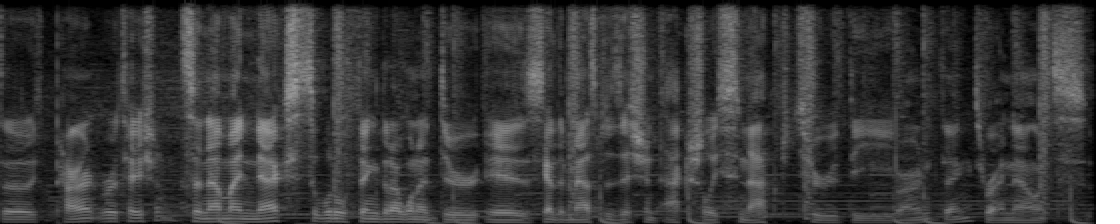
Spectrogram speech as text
the parent rotation. So now my next little thing that I want to do is get the mouse position actually snapped to the burn thing. So right now it's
